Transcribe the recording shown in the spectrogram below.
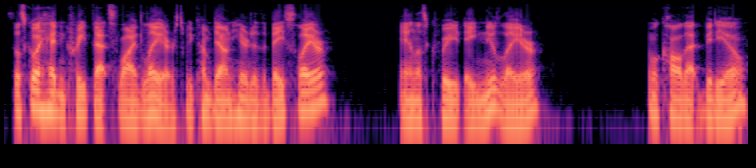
So let's go ahead and create that slide layer. So we come down here to the base layer, and let's create a new layer, and we'll call that video.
